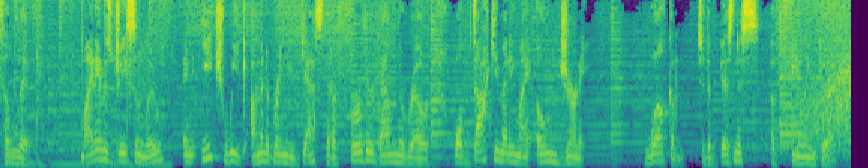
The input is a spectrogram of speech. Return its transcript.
to live. My name is Jason Lew, and each week I'm going to bring you guests that are further down the road while documenting my own journey. Welcome to the business of feeling good.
